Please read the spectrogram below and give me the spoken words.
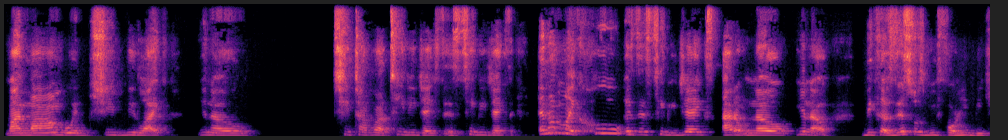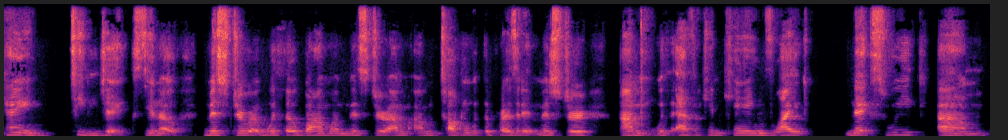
My mom would, she'd be like, you know, she'd talk about TD Jakes, this TD Jakes. And I'm like, who is this TD Jakes? I don't know, you know, because this was before he became TD Jakes, you know, Mr. with Obama, Mr. I'm I'm talking with the president, Mr. I'm with African Kings. Like next week, um,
